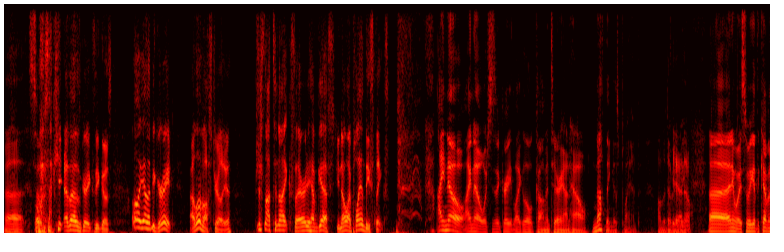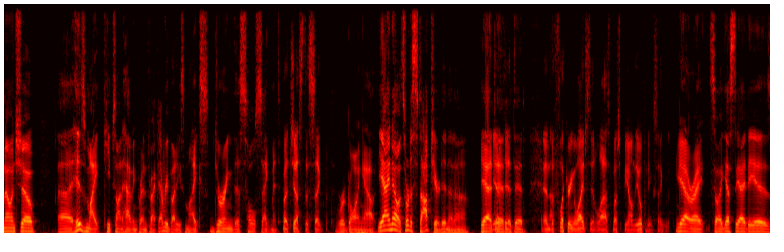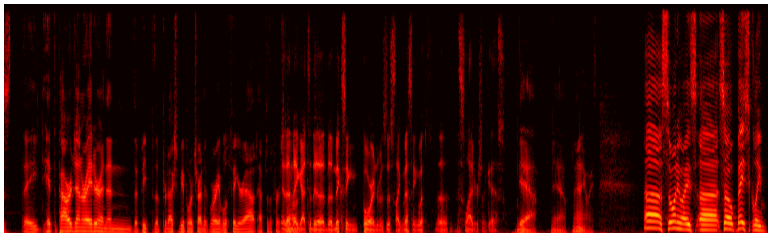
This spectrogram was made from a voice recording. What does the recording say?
Uh, so So it's like, I thought it was great because he goes, "Oh yeah, that'd be great. I love Australia, just not tonight because I already have guests. You know, I planned these things." I know, I know, which is a great like little commentary on how nothing is planned on the WWE. Yeah, know. Uh, anyway, so we get the Kevin Owens show. Uh, his mic keeps on having, in fact, everybody's mics during this whole segment. But just this segment. We're going out. Yeah, I know. It sort of stopped here, didn't it? Huh? Yeah, it Yeah, did. It did. And the flickering lights didn't last much beyond the opening segment. Yeah, right. So I guess the idea is they hit the power generator, and then the people, the production people, are trying to were able to figure out after the first. And then hour. they got to the the mixing board and was just like messing with the, the sliders, I guess. Yeah, yeah. Anyways, uh, so anyways, uh, so basically,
